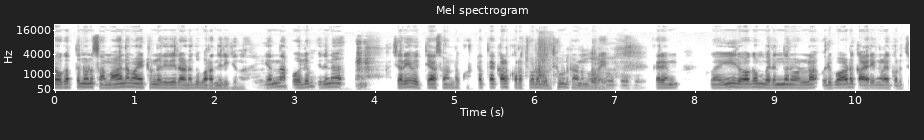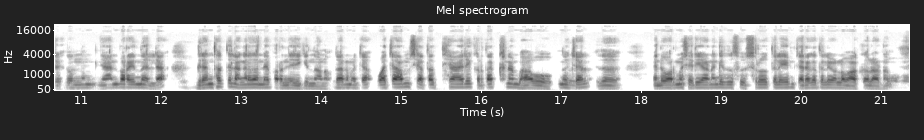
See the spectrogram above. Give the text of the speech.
രോഗത്തിനോട് സമാനമായിട്ടുള്ള രീതിയിലാണ് ഇത് പറഞ്ഞിരിക്കുന്നത്. എന്നാൽ പോലും ഇതിന് ചെറിയ വ്യത്യാസമുണ്ട്. കുഷ്ഠത്തെക്കാൾ കുറച്ചുകൂടെ ബുദ്ധിമുട്ടാണെന്ന് പറയും. കാര്യം ഈ രോഗം വരുന്നതിനുള്ള ഒരുപാട് കാര്യങ്ങളെക്കുറിച്ച് ഇതൊന്നും ഞാൻ പറയുന്നതല്ല. ഗ്രന്ഥത്തിൽ അങ്ങനെ തന്നെ പറഞ്ഞിരിക്കുന്നതാണ്. ഉദാഹരണം വെച്ചാൽ വചാംശി അതധ്യാരി കൃതഘ്ന ഭാവവും എന്ന് വെച്ചാൽ ഇത് എന്റെ ഓർമ്മ ശരിയാണെങ്കിൽ ഇത് സുശ്രുതത്തിലെയും ചരകത്തിലെയുള്ള വാക്കുകളാണ്. ഉം ഉം.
